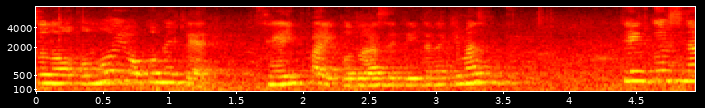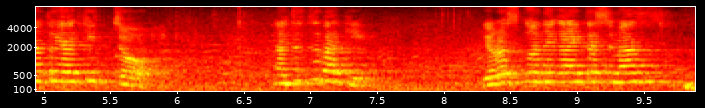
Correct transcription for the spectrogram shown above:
その思いを込めて精一杯踊らせていただきます。天空品戸屋吉兆夏椿よろしくお願いいたします。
